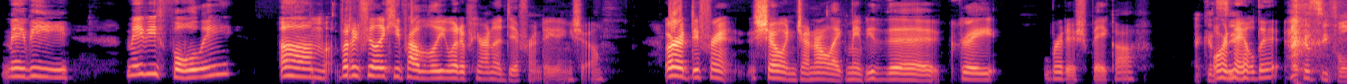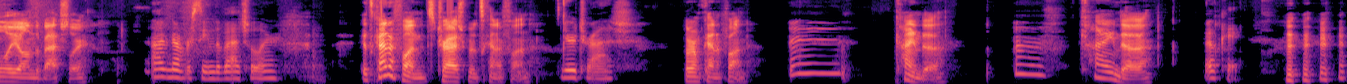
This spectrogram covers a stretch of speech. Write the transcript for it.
maybe, maybe Foaly. Um, but I feel like he probably would appear on a different dating show or a different show in general, like maybe the Great British Bake Off I could or see, Nailed It. I could see Foaly on The Bachelor. I've never seen The Bachelor. It's kind of fun. It's trash, but it's kind of fun. You're trash. But I'm kind of fun. Eh, Kinda. uh, Kinda. okay.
